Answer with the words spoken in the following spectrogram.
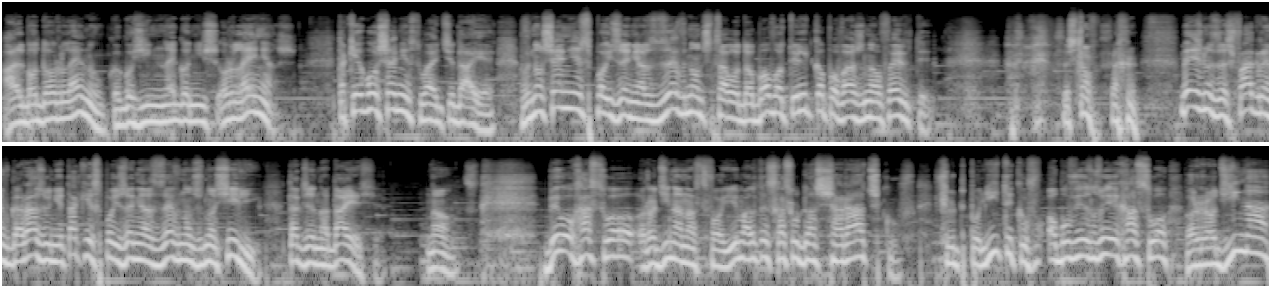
Albo do Orlenu. Kogoś innego niż Orleniarz. Takie ogłoszenie, słuchajcie, daje. Wnoszenie spojrzenia z zewnątrz całodobowo, tylko poważne oferty. Zresztą myśmy ze szwagrem w garażu nie takie spojrzenia z zewnątrz wnosili. Także nadaje się. No. Było hasło rodzina na swoim, ale to jest hasło dla szaraczków. Wśród polityków obowiązuje hasło rodzina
